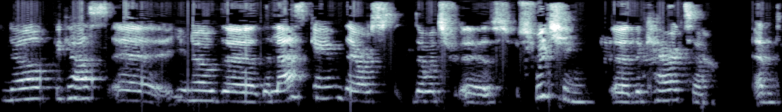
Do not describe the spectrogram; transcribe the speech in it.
no, because uh, you know the the last game there was they were uh, switching uh, the character, and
